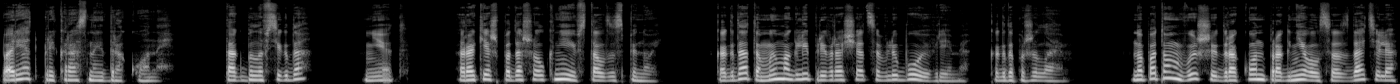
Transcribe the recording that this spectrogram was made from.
парят прекрасные драконы. Так было всегда? Нет. Ракеш подошел к ней и встал за спиной. Когда-то мы могли превращаться в любое время, когда пожелаем. Но потом высший дракон прогневал Создателя,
